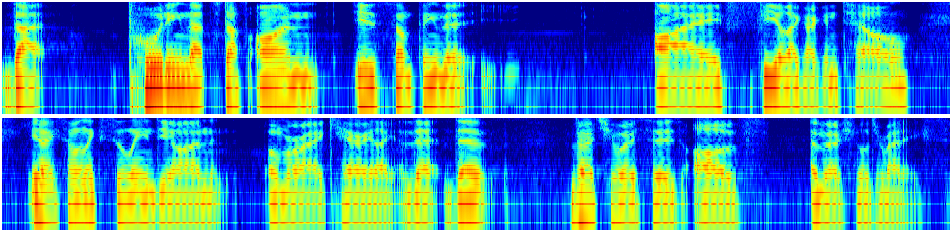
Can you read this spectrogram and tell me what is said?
that putting that stuff on is something that i feel like i can tell you know like someone like celine dion or mariah carey like they're, they're virtuosos of emotional dramatics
